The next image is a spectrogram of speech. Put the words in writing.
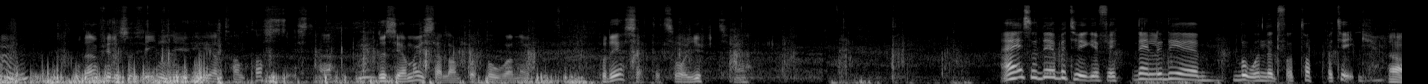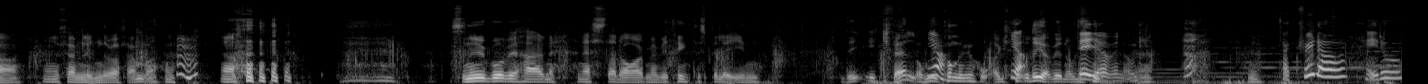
Mm. Och den filosofin är ju helt fantastisk. Ja. Det ser man ju sällan på ett boende på det sättet, så djupt. Ja. Nej, så det betyget fick, eller det boendet får toppbetyg. Ja, det är fem lindor av fem va? Ja. Så nu går vi här nä- nästa dag men vi tänkte spela in det ikväll om Ja. ni kommer ihåg. Ja, Och det gör vi nog. Det gör vi nog. Ja. Tack för idag, hej då!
